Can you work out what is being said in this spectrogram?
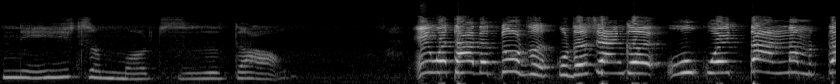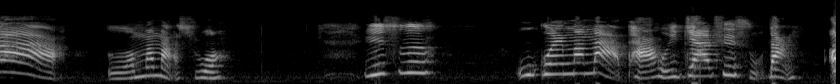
你怎么知道？因为它的肚子鼓得像一个乌龟蛋那么大。鹅妈妈说。于是，乌龟妈妈爬回家去数蛋。哦，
